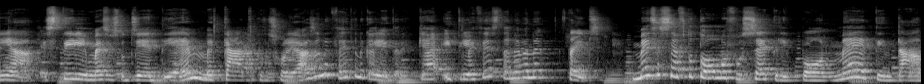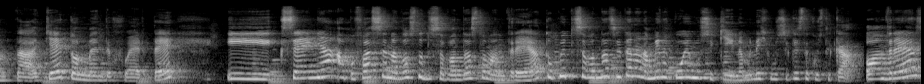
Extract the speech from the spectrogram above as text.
μία στήλη μέσα στο GNTM με κάτι που θα σχολιάζανε, θα ήταν καλύτερη. Και η τηλεθέαση θα ανέβαινε στα ύψη. Μέσα σε αυτό το όμορφο σετ λοιπόν με την Τάντα και τον Μέντε Φουέρτε η Ξένια αποφάσισε να δώσει τον Τισαβαντά στον Ανδρέα, το οποίο Τισαβαντά ήταν να μην ακούει μουσική, να μην έχει μουσική στα ακουστικά. Ο Ανδρέας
